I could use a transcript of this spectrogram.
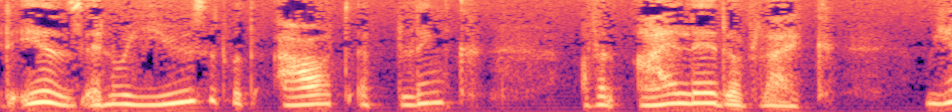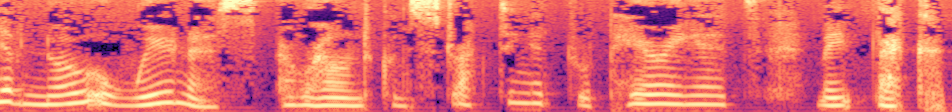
it is, and we use it without a blink of an eyelid of like, we have no awareness around constructing it, repairing it, like,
